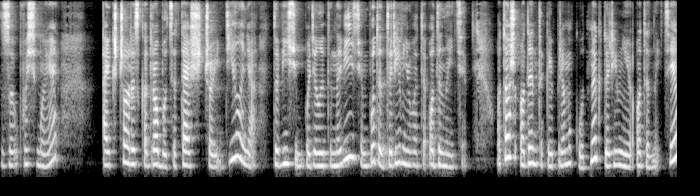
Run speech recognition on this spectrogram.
з 8, а якщо риска дробу це те, що й ділення, то 8 поділити на 8 буде дорівнювати одиниці. Отож, один такий прямокутник дорівнює одиниці,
